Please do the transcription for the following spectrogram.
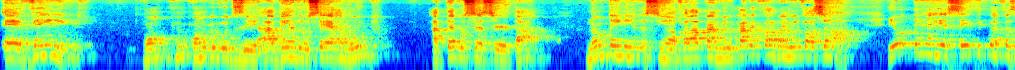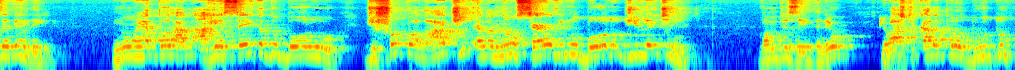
é, vem. Como, como que eu vou dizer? A venda você erra muito até você acertar. Não tem assim, ó, falar para mim, o cara que fala para mim, fala assim, ó, eu tenho a receita que vai fazer vender. Não é toda a, receita do bolo de chocolate, ela não serve no bolo de leitinho. Vamos dizer, entendeu? Eu acho que cada produto,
